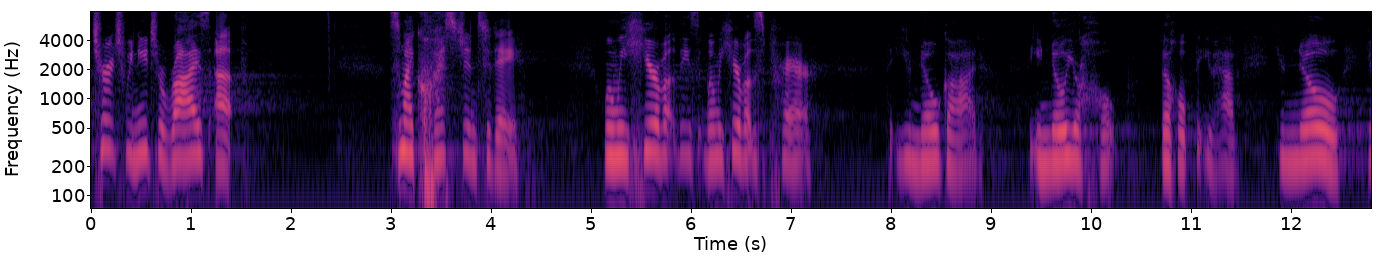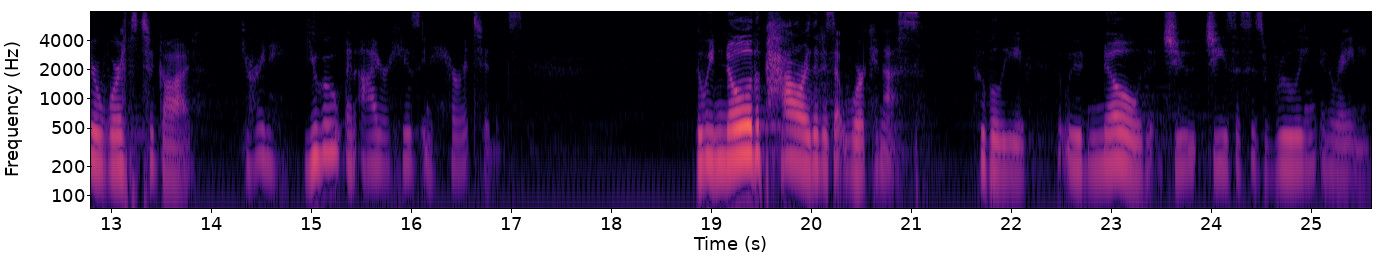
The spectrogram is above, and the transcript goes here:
Church, we need to rise up. So my question today, when we hear about these, when we hear about this prayer, that you know God, that you know your hope, the hope that you have, you know your worth to God. You're in you and I are his inheritance. That we know the power that is at work in us who believe, that we would know that Ju- Jesus is ruling and reigning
